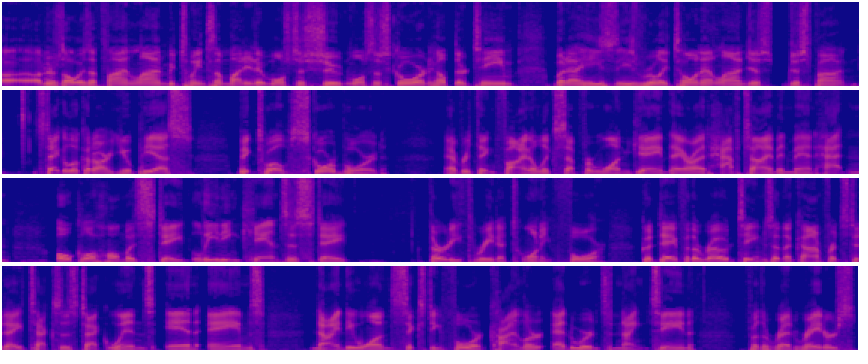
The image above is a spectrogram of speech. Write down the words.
uh, there's always a fine line between somebody that wants to shoot and wants to score and help their team, but uh, he's he's really towing that line just just fine. Let's take a look at our UPS Big 12 scoreboard. Everything final except for one game. They are at halftime in Manhattan. Oklahoma State leading Kansas State 33 to 24. Good day for the road teams in the conference today. Texas Tech wins in Ames 91 64. Kyler Edwards 19 for the Red Raiders.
